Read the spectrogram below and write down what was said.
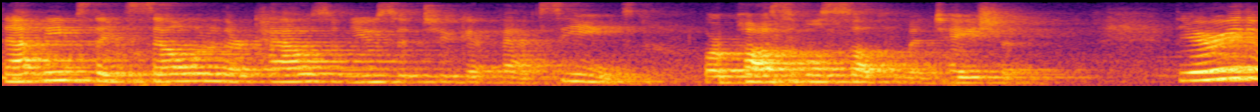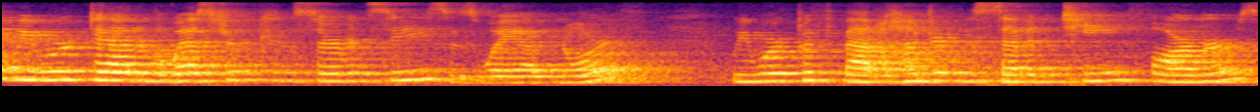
That means they'd sell one of their cows and use it to get vaccines or possible supplementation. The area that we worked at in the Western Conservancies is way up north. We worked with about 117 farmers,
